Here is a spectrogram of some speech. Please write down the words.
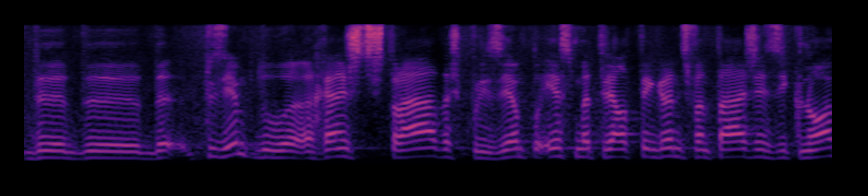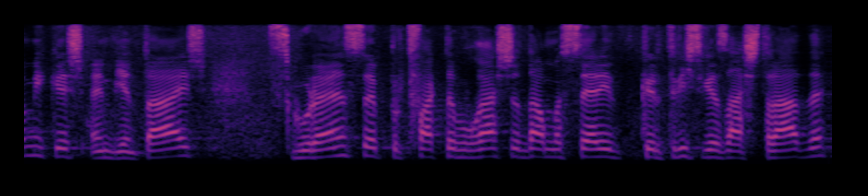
de, de, de, por exemplo, do arranjo de estradas, por exemplo. Esse material tem grandes vantagens económicas, ambientais, de segurança, porque de facto a borracha dá uma série de características à estrada,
